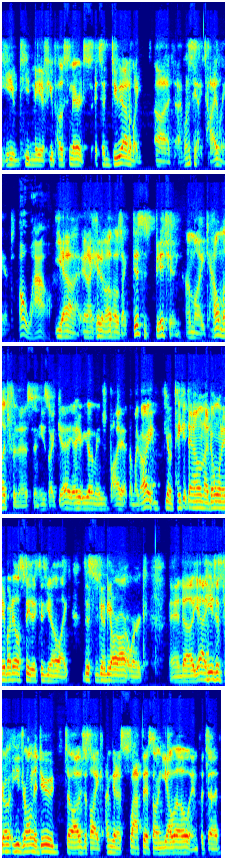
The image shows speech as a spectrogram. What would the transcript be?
he he made a few posts in there. It's it's a dude out of like uh, I want to say like Thailand. Oh, wow. Yeah, and I hit him up. I was like, "This is bitching." I'm like, "How much for this?" And he's like, "Yeah, yeah, here you go, man. Just buy it." And I'm like, "All right, you know, take it down. I don't want anybody else to see this because you know, like, this is gonna be our artwork." And uh, yeah, he just drew he drawn the dude. So I was just like, "I'm gonna slap this on yellow and put the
